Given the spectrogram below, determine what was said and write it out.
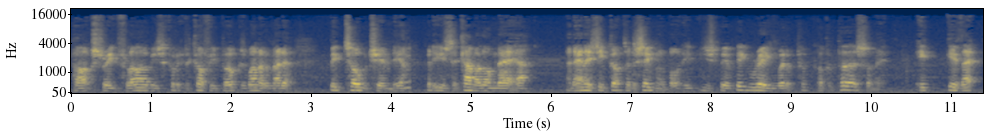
Park Street Flyer, we used to call it the coffee pot because one of them had a big tall chimney, but it used to come along there, and then as you got to the signal box, it used to be a big ring with a, like a purse on it. He'd give that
